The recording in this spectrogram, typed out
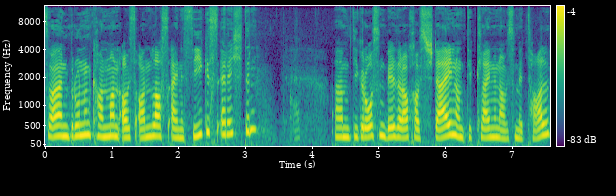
so einen Brunnen kann man aus Anlass eines Sieges errichten. Ähm, die großen Bilder auch aus Stein und die kleinen aus Metall.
